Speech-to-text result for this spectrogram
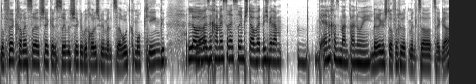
דופק 15,000 שקל, 20,000 שקל בחודש ממלצרות כמו קינג. לא, ו- אבל זה 15-20 שאתה עובד בשבילם, אין לך זמן פנוי. ברגע שאתה הופך להיות מלצר הצגה,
